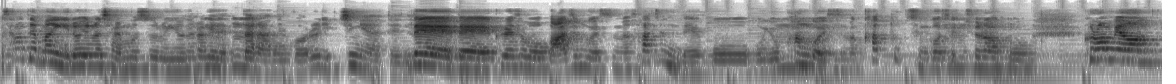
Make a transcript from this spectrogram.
상대방이 이런 이런 잘못으로 이혼을 하게 됐다라는 거를 입증해야 되는. 네, 네. 그래서 뭐 맞은 거 있으면 사진 내고, 뭐 욕한 음. 거 있으면 카톡 증거 제출하고. 음. 그러면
